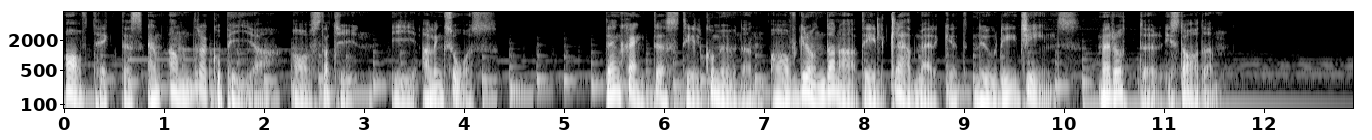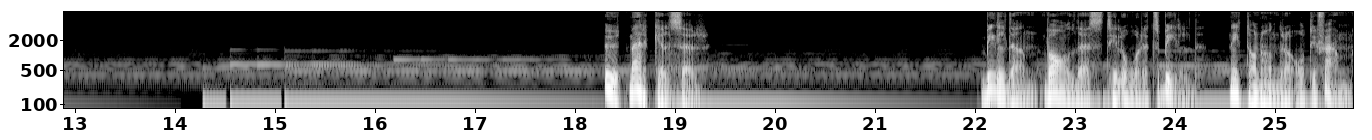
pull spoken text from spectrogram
avtäcktes en andra kopia av statyn i Allingsås. Den skänktes till kommunen av grundarna till klädmärket Nudie Jeans med rötter i staden. Utmärkelser Bilden valdes till Årets bild 1985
